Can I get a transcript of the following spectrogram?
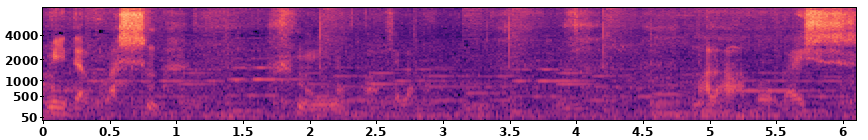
middle class mahina pa sila. Malabo guys.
